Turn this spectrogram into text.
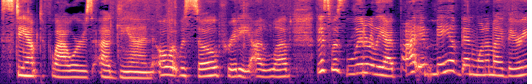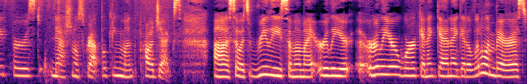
stamped flowers again. Oh, it was so pretty. I loved, this was literally, I, I, it may have been one of my very first National Scrapbooking Month projects. Uh, so it's really some of my earlier earlier work. And again, I get a little embarrassed,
